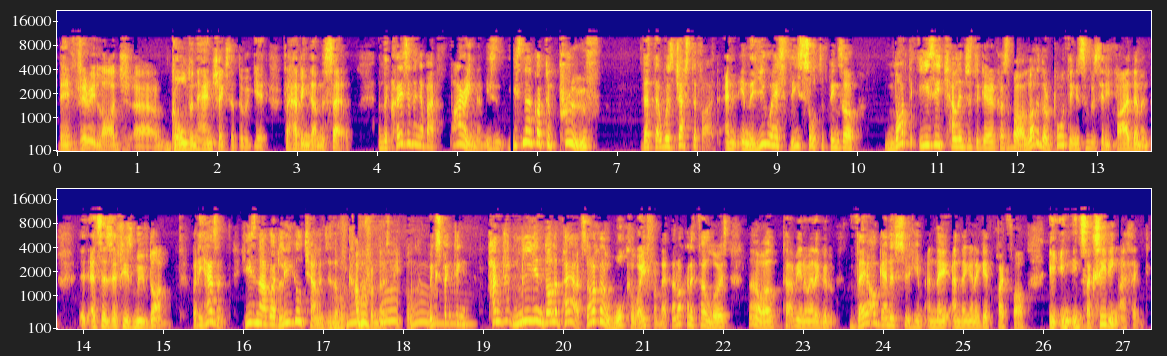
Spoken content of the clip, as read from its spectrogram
their very large uh, golden handshakes that they would get for having done the sale. And the crazy thing about firing them is he's now got to prove that that was justified. And in the US, these sorts of things are not easy challenges to get across the bar. A lot of the reporting is simply said he fired them and it's as if he's moved on. But he hasn't. He's now got legal challenges that will come from those people. We're expecting $100 million payouts. They're not going to walk away from that. They're not going to tell lawyers, oh, well, you know, good. They are going to sue him and they, and they're going to get quite far in, in, in succeeding, I think.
